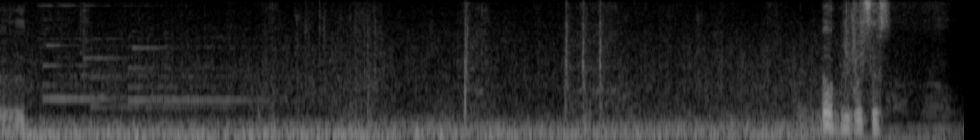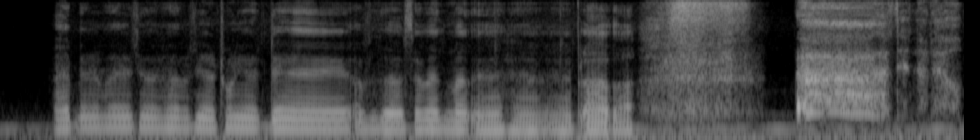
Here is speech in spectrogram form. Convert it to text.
Uh, oh, wait, what's this? I've been invited to have the 20th day of the seventh month, blah, blah. Ah, that did not help.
